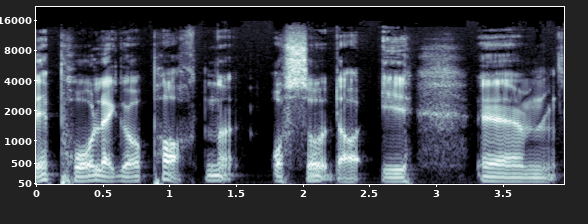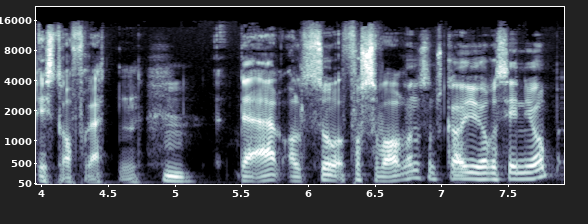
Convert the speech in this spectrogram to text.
Det pålegger partene også da i, i strafferetten. Mm. Det er altså forsvareren som skal gjøre sin jobb,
